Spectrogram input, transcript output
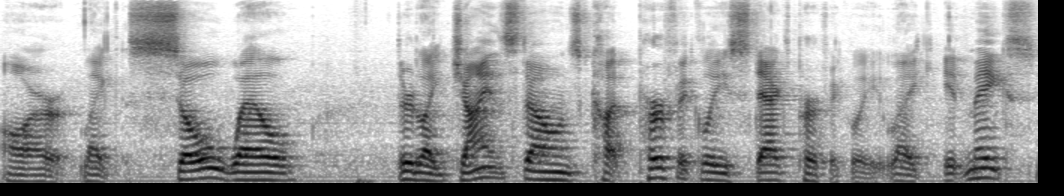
are like so well. They're like giant stones cut perfectly, stacked perfectly. Like it makes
